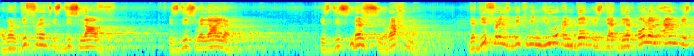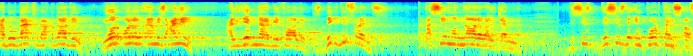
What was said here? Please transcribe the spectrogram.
Our difference is this love, is this wilayah, is this mercy, rahmah. The difference between you and them is that their ulul am is Abu Bakr Baghdadi, your ulul am is Ali, Ali ibn Abi Talib. It's big difference. Wal jannah. This is, this is the importance of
